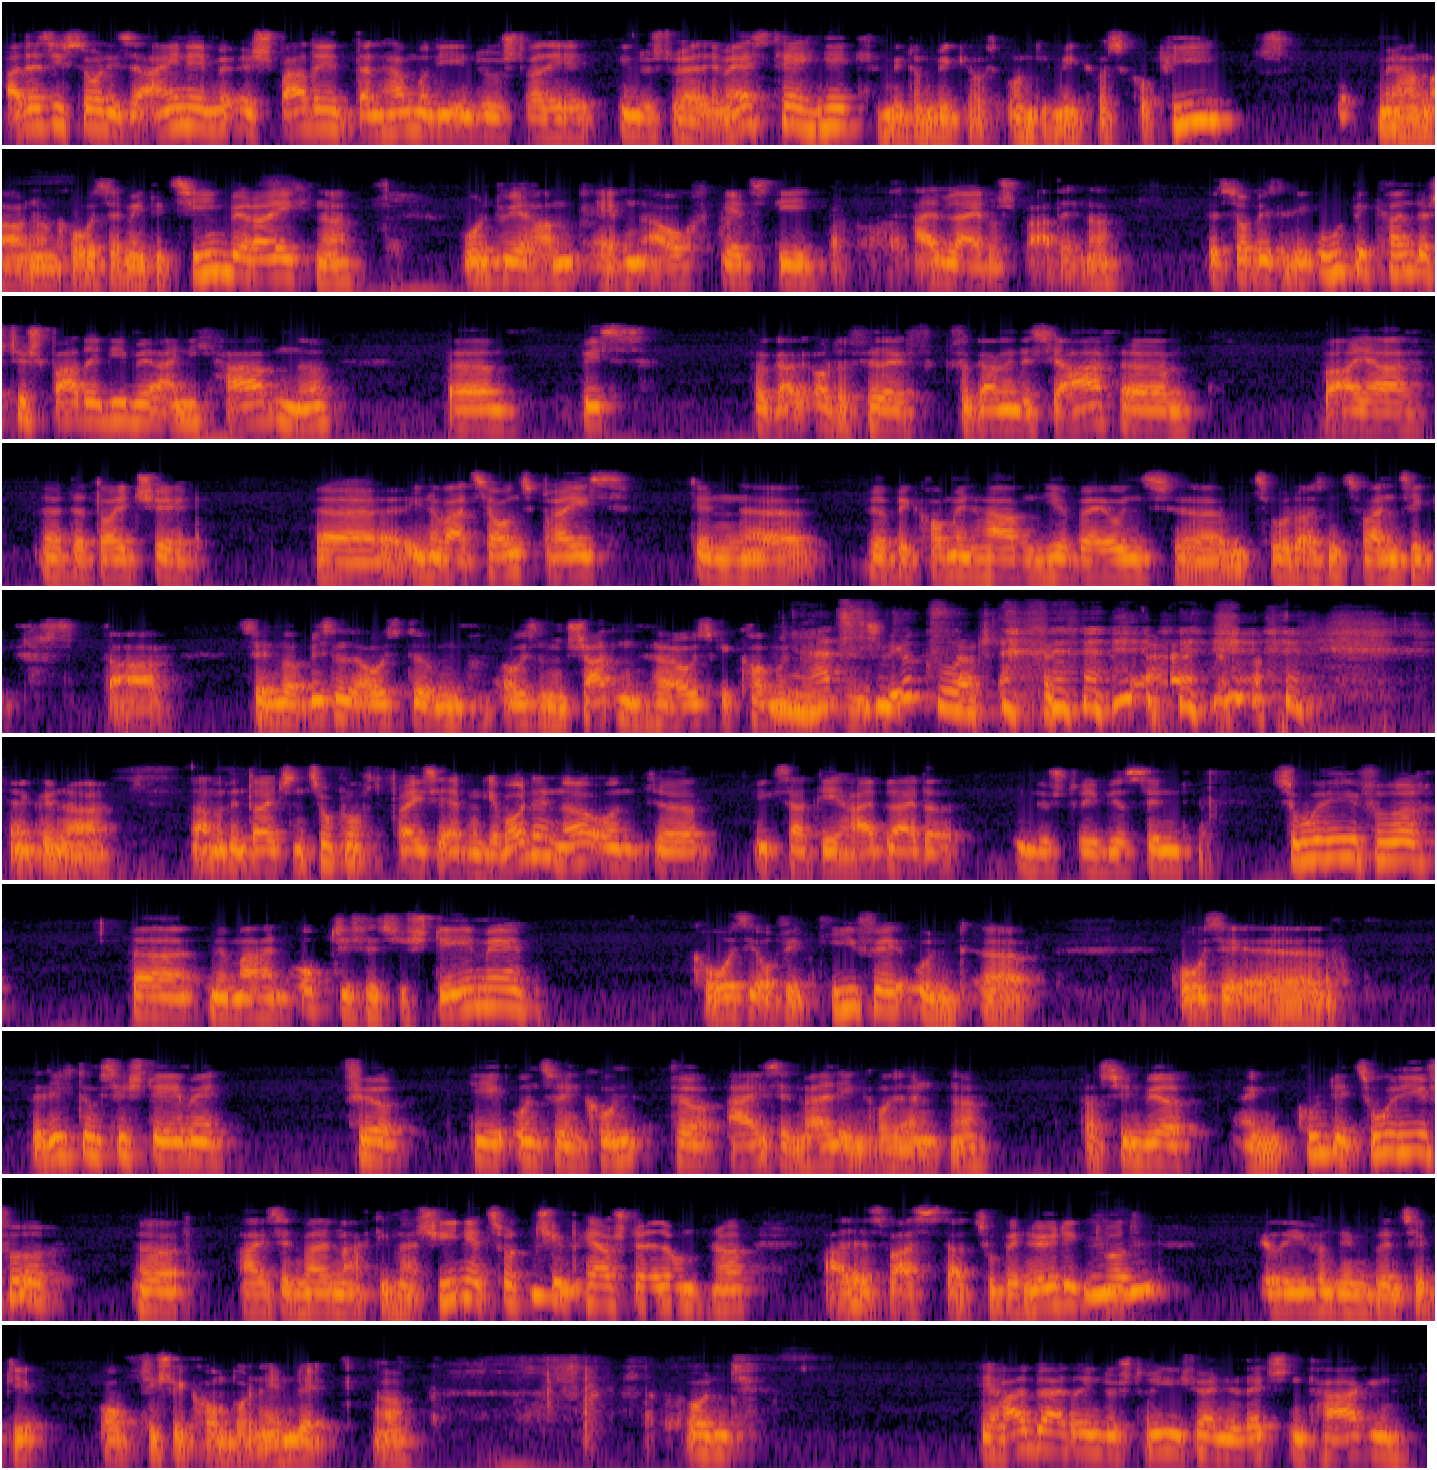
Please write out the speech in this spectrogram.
Also das ist so diese eine Sparte. Dann haben wir die industrielle, industrielle Messtechnik mit der Mikros und die Mikroskopie. Wir haben auch noch einen großen Medizinbereich. Ne? Und wir haben eben auch jetzt die Halbleitersparte. Ne? Das ist so ein bisschen die unbekannteste Sparte, die wir eigentlich haben. Ne? Äh, bis oder für vergangenes Jahr äh, war ja äh, der deutsche äh, Innovationspreis, den äh, wir bekommen haben hier bei uns äh, 2020. Da sind wir ein bisschen aus dem, aus dem Schatten herausgekommen. Ja, herzlichen Glückwunsch. ja, genau. Da haben wir den deutschen Zukunftspreis eben gewonnen. Ne? Und äh, wie gesagt, die Halbleiterindustrie, wir sind Zulieferer. Äh, wir machen optische Systeme große Objektive und äh, große äh, Belichtungssysteme für die unseren Kunden, für ASML in Holland. Ne? Da sind wir ein Kundezulieferer. Äh, ASML macht die Maschine zur mhm. Chipherstellung, ne? alles was dazu benötigt mhm. wird. Wir liefern im Prinzip die optische Komponente. Ne? Und die Halbleiterindustrie ist ja in den letzten Tagen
